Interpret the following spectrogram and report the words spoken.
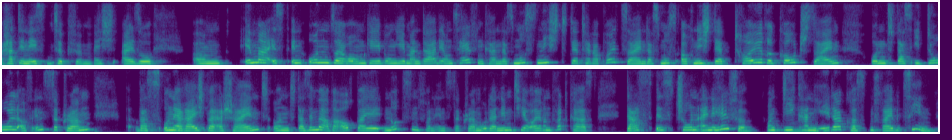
hat den nächsten Tipp für mich. Also Ähm, immer ist in unserer Umgebung jemand da, der uns helfen kann. Das muss nicht der Therapeut sein, das muss auch nicht der teure Coach sein und das Idol auf Instagram, was unerreichbar erscheint. Und da sind wir aber auch bei Nutzen von Instagram oder nimmt hier euren Podcast. Das ist schon eine Hilfe und die mhm. kann jeder kostenfrei beziehen.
